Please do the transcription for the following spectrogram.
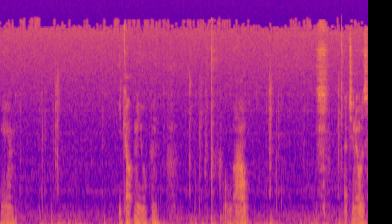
Game. He cut me open. Oh, wow. At your nose.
